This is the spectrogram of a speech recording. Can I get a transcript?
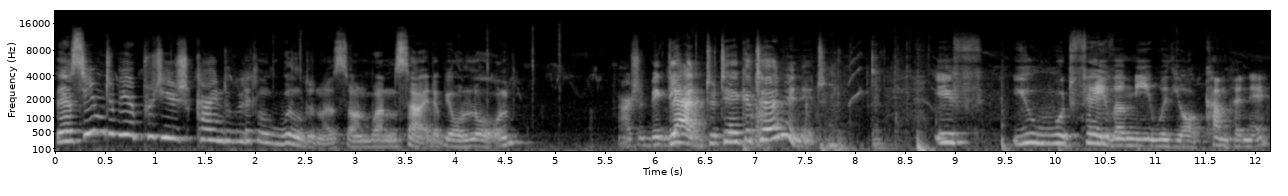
there seemed to be a prettish kind of little wilderness on one side of your lawn. I should be glad to take a turn in it. If you would favor me with your company.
